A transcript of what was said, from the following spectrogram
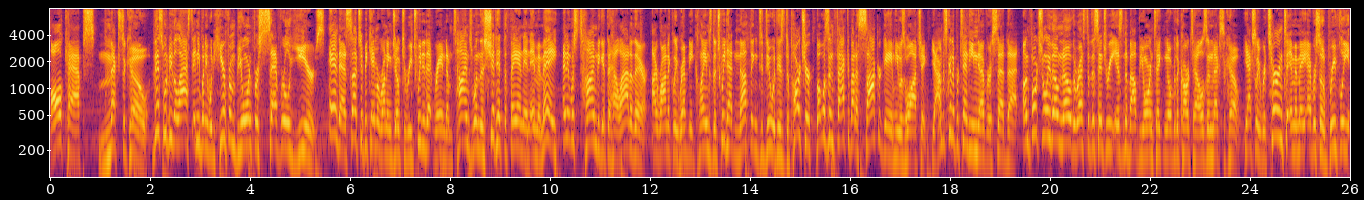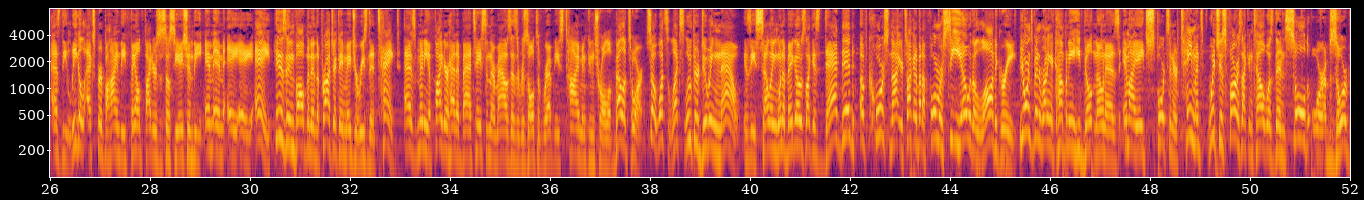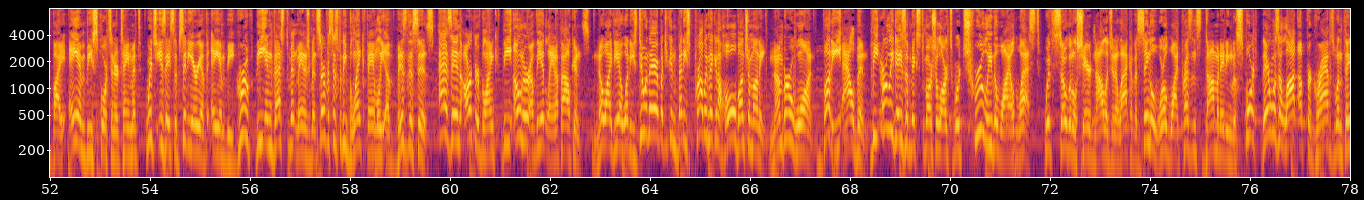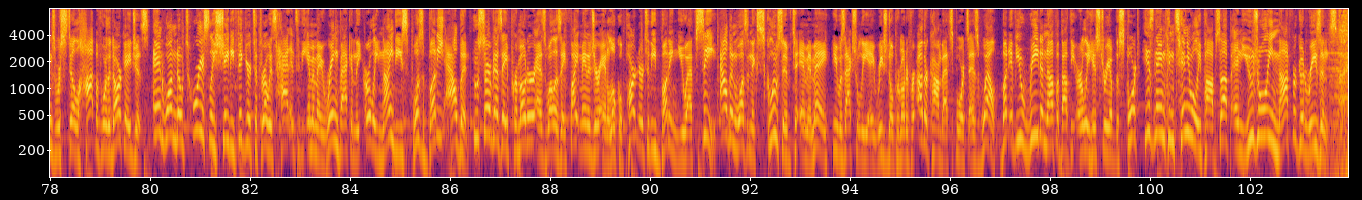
all caps, Mexico. This would be the last anybody would hear from Bjorn for several years. And as such, it became a running joke to retweet it at random times when the shit hit the fan in MMA, and it was time to get the hell out of there. Ironically, Rebney claims the tweet had nothing to do with his departure, but was in fact about a soccer game he was watching. Yeah, I'm just gonna pretend he never said that. Unfortunately, though, no, the rest of this entry isn't about Bjorn taking over the cartels in Mexico. He actually returned to MMA ever so briefly as the legal expert behind the Failed Fighters Association, the MMAA his involvement in the project a major reason it tanked, as many a fighter had a bad taste in their mouths as a result of Rebney's time and control of Bellator. So what's Lex Luthor doing now? Is he selling Winnebagos like his dad did? Of course not. You're talking about a former CEO with a law degree. Bjorn's been running a company he built known as MIH Sports Entertainment, which as far as I can tell was then sold or absorbed by AMB Sports Entertainment, which is a subsidiary of AMB Group, the investment management services for the Blank family of businesses as in Arthur Blank, the owner of the Atlanta Falcons. No idea what he's doing there, but you can bet he's probably making a whole bunch of money. Number one, Buddy Albin. The early days of mixed martial arts were truly the Wild West. With so little shared knowledge and a lack of a single worldwide presence dominating the sport, there was a lot up for grabs when things were still hot before the Dark Ages. And one notoriously shady figure to throw his hat into the MMA ring back in the early 90s was Buddy Albin, who served as a promoter as well as a fight manager and local partner to the budding UFC. Albin wasn't exclusive to MMA, he was actually a regional promoter for other combat sports as well. But if you read enough about the early history of the sport, his name continually pops up and usually not for good reasons. I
